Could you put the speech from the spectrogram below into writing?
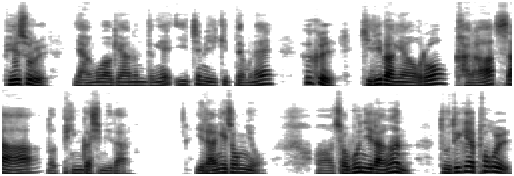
배수를 양호하게 하는 등의 이점이 있기 때문에 흙을 길이 방향으로 갈아 쌓아 높인 것입니다. 일항의 종류 어, 좁은 일항은 두둑의 폭을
